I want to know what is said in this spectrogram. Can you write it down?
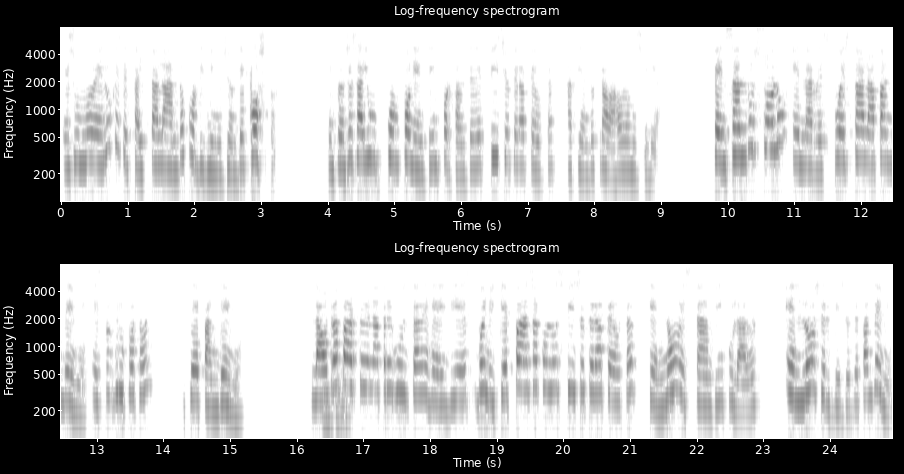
es un modelo que se está instalando por disminución de costos. Entonces hay un componente importante de fisioterapeutas haciendo trabajo domiciliario. Pensando solo en la respuesta a la pandemia, estos grupos son de pandemia. La otra parte de la pregunta de Heidi es, bueno, ¿y qué pasa con los fisioterapeutas que no están vinculados en los servicios de pandemia?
